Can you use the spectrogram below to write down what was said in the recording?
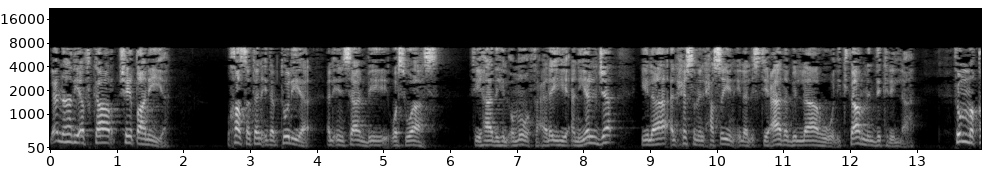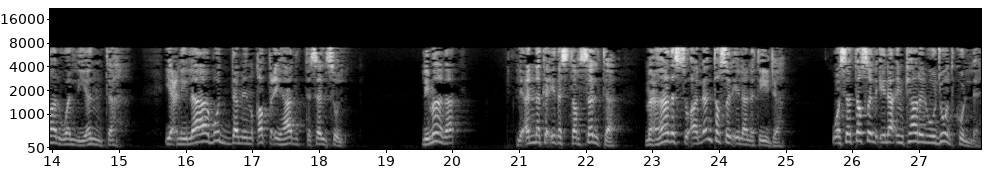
لأن هذه أفكار شيطانية. وخاصة إذا ابتلي الإنسان بوسواس في هذه الأمور فعليه أن يلجأ إلى الحصن الحصين إلى الاستعاذة بالله والإكثار من ذكر الله. ثم قال ولينته يعني لا بد من قطع هذا التسلسل. لماذا؟ لأنك إذا استرسلت مع هذا السؤال لن تصل إلى نتيجة وستصل إلى إنكار الوجود كله.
